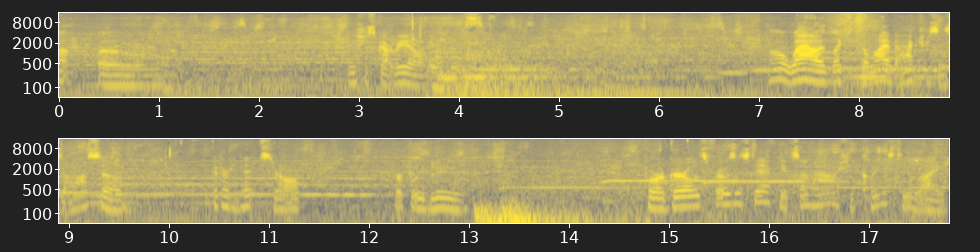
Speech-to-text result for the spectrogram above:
Uh-oh. Things just got real. Oh wow, like the live actress is awesome. Look at her lips, they're all purpley blue. Poor girl is frozen stiff, yet somehow she clings to life.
